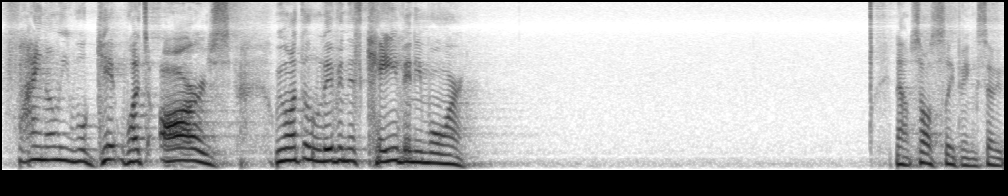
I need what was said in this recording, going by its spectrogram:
finally, we'll get what's ours. We won't have to live in this cave anymore. Now, Saul's sleeping, so,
